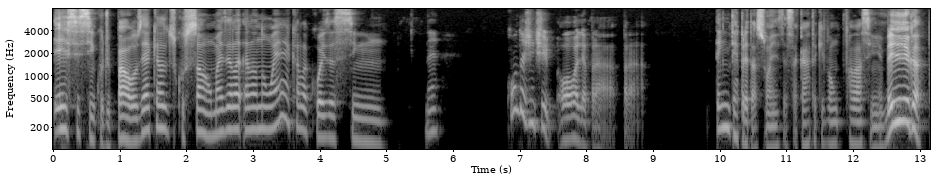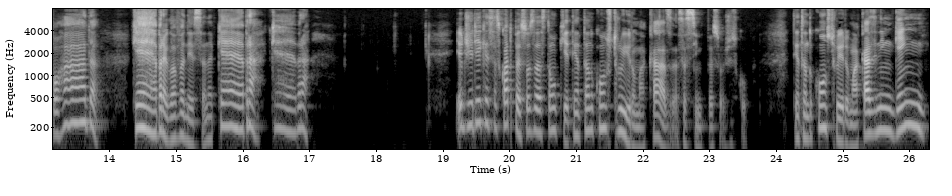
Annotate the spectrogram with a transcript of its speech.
Esse 5 de paus é aquela discussão, mas ela ela não é aquela coisa assim, né. Quando a gente olha pra pra tem interpretações dessa carta que vão falar assim: "Briga, porrada, quebra", igual a Vanessa, né, "Quebra, quebra". Eu diria que essas 4 pessoas elas estão o quê? Tentando construir uma casa, essas 5 pessoas, desculpa. Tentando construir uma casa e ninguém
